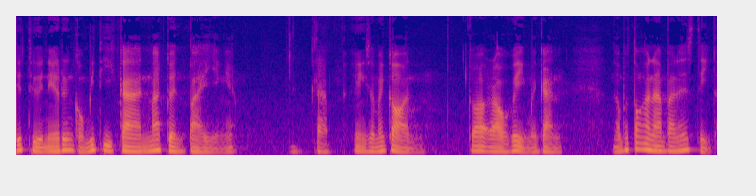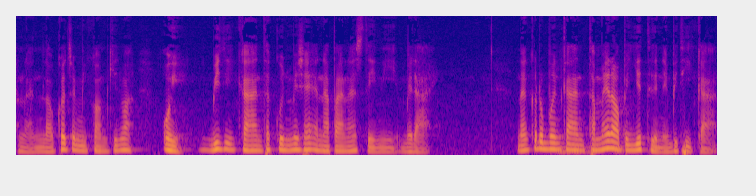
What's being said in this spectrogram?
ยึดถือในเรื่องของวิธีการมากเกินไปอย่างเงี้ยครับอย่างสมัยก่อนก็เราก็อีกเหมือนกัน เราก็ต้องอนาปานสติเท่านั้น เราก็จะมีความคิดว่า โอ้ย วิธีการถ้าคุณไม่ใช่อนาปานสตินี่ไม่ได้ นั้นกระบวนการทำให้เราไปยึดถือในวิธีการ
